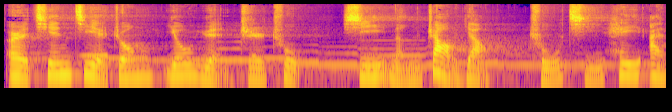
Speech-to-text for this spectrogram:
二千界中悠远之处，悉能照耀，除其黑暗。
